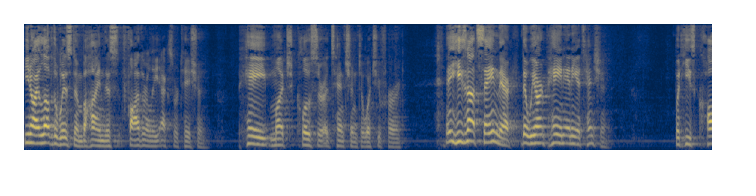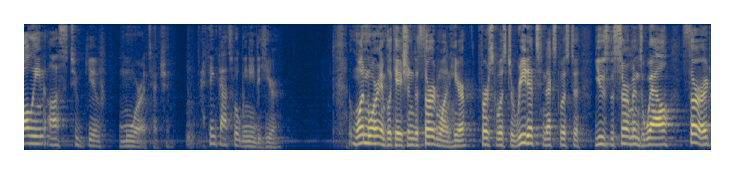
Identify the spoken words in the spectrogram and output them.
You know, I love the wisdom behind this fatherly exhortation. Pay much closer attention to what you've heard. And he's not saying there that we aren't paying any attention, but he's calling us to give more attention. I think that's what we need to hear. One more implication, the third one here. First was to read it, next was to use the sermons well. Third,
